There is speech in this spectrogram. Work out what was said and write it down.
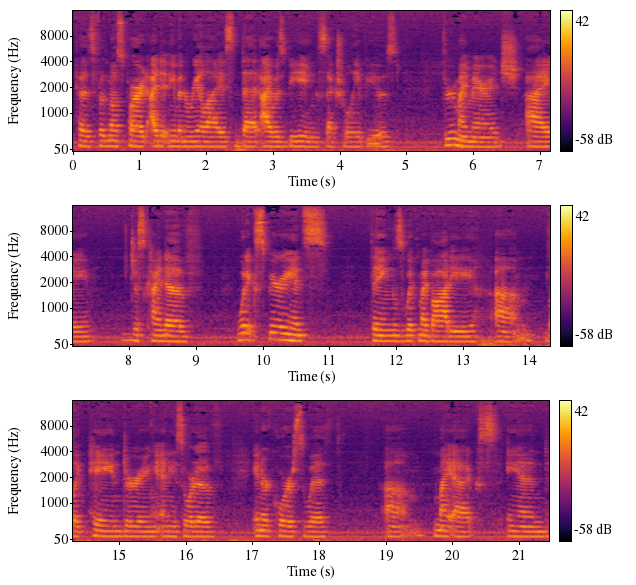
Because for the most part, I didn't even realize that I was being sexually abused through my marriage. I just kind of would experience things with my body, um, like pain during any sort of intercourse with um, my ex, and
